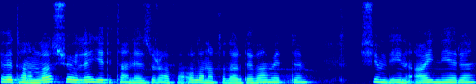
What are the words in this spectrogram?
Evet hanımlar şöyle 7 tane zürafa olana kadar devam ettim. Şimdi yine aynı yere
